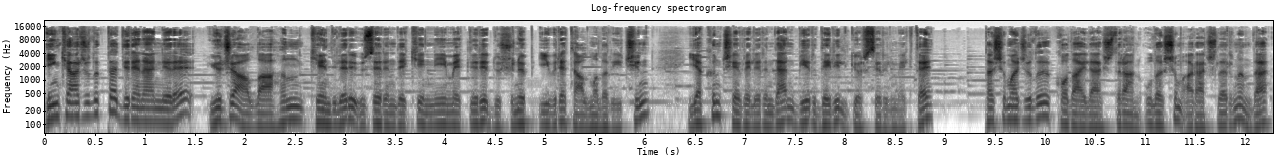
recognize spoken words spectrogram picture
İnkarcılıkta direnenlere Yüce Allah'ın kendileri üzerindeki nimetleri düşünüp ibret almaları için yakın çevrelerinden bir delil gösterilmekte taşımacılığı kolaylaştıran ulaşım araçlarının da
